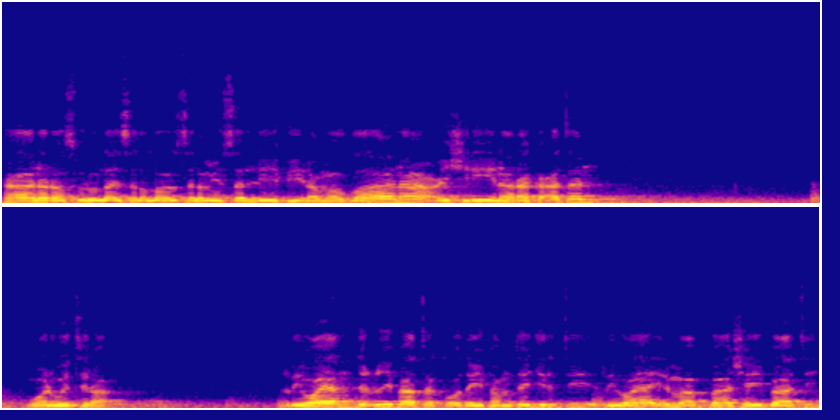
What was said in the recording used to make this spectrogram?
كان رسول الله صلى الله عليه وسلم يصلي في رمضان عشرين ركعة والوتر. رواية ضعيفة تكوديفم تجرتي رواية إلما أبا شيباتي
